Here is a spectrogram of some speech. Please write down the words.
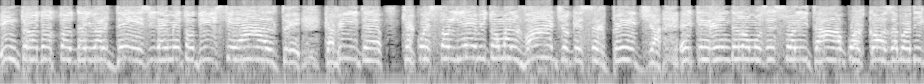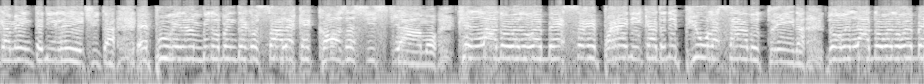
introdotto dai valdesi, dai metodisti e altri, capite? C'è questo lievito malvagio che serpeggia e che rende l'omosessualità qualcosa praticamente di lecita, eppure in ambito pentecostale a che cosa assistiamo? Che là dove dovrebbe essere predicata di più la sana dottrina, dove là dove dovrebbe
